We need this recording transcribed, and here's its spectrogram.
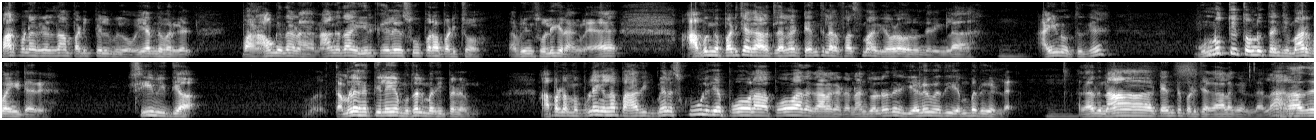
பார்ப்பனர்கள் தான் படிப்பில் உயர்ந்தவர்கள். ப- அவங்க தான் நாங்கள் தான் இருக்கிறதுலே சூப்பராக படித்தோம் அப்படின்னு சொல்லிக்கிறாங்களே. அவங்க படித்த காலத்துலலாம் டென்த்தில் ஃபஸ்ட் மார்க் எவ்வளோ வரும் தெரியுங்களா? ஐநூற்றுக்கு முந்நூற்றி தொண்ணூத்தஞ்சு மார்க் வாங்கிட்டாரு. ஸ்ரீவித்யா. தமிழகத்திலேயே முதல் மதிப்பெண் அப்போ நம்ம பிள்ளைங்கள்லாம் பாதிக்கு மேலே ஸ்கூலுக்கே போகலா போகாத காலகட்டம். நான் சொல்கிறது எழுபது எண்பதுகளில். அதாவது நான் டென்த்து படித்த காலங்கள்லலாம் அதாவது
